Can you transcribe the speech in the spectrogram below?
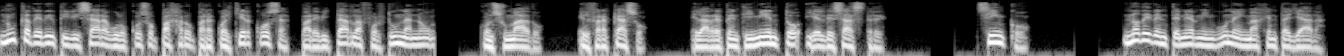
Nunca debe utilizar a burocoso pájaro para cualquier cosa, para evitar la fortuna no consumado, el fracaso, el arrepentimiento y el desastre. 5. No deben tener ninguna imagen tallada,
